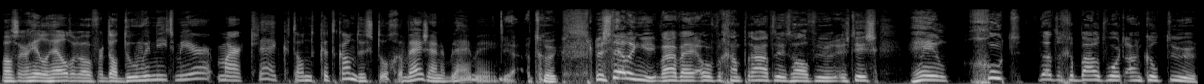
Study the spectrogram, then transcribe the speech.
was er heel helder over. Dat doen we niet meer. Maar kijk, dan, het kan dus toch. En wij zijn er blij mee. Ja, druk. De stelling waar wij over gaan praten dit half uur is... het is heel goed dat er gebouwd wordt aan cultuur.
